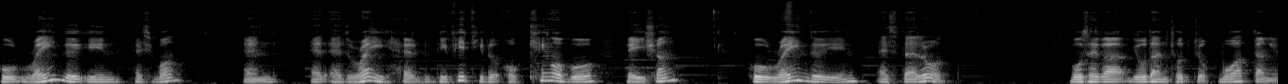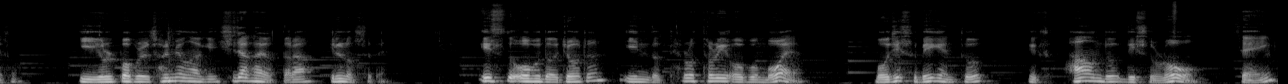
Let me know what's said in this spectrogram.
who reigned in Heshbon, and at Edrei had defeated a king of Bashan, who reigned in Astarot. 모세가 요단 저쪽 모압 땅에서 이 율법을 설명하기 시작하였더라 일렀으되 east of the Jordan in the territory of Moab Moses began to expound this law saying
